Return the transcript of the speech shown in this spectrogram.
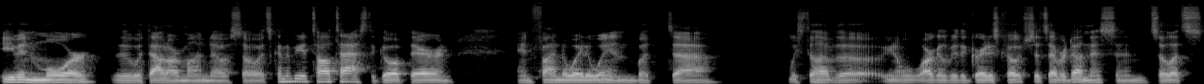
even more without Armando. So it's going to be a tall task to go up there and and find a way to win. But uh, we still have the you know arguably the greatest coach that's ever done this, and so let's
